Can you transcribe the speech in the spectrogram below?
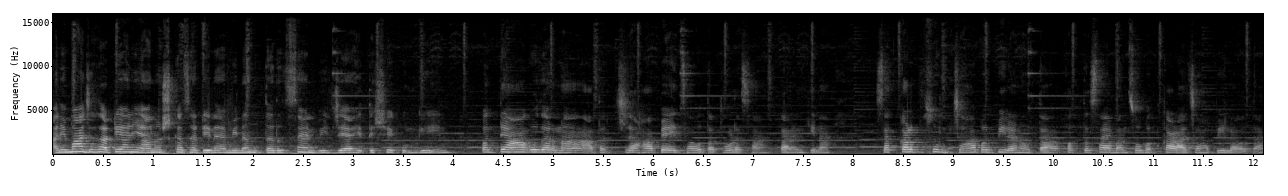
आणि माझ्यासाठी आणि अनुष्कासाठी ना मी नंतर सँडविच जे आहे ते शेकून घेईन. पण त्या अगोदर ना आता चहा प्यायचा होता थोडासा कारण की ना सकाळपासून चहा पण पिला नव्हता. फक्त साहेबांसोबत काळा चहा पिला होता.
